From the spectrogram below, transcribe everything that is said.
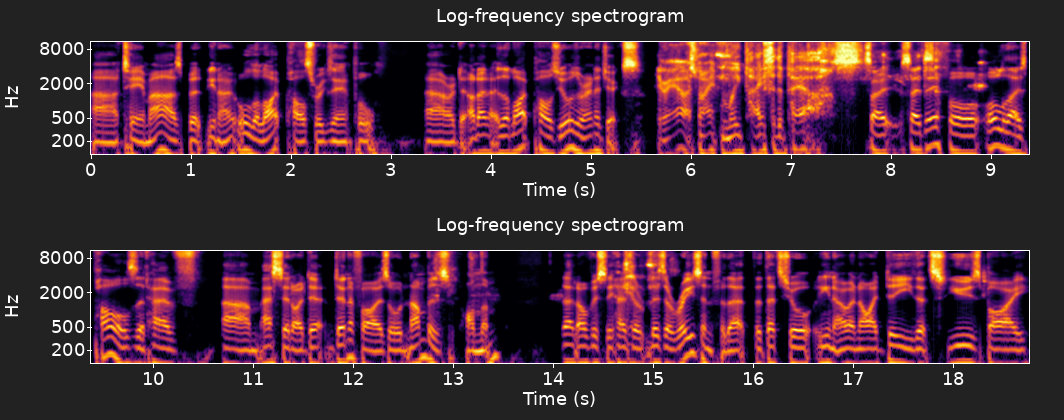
uh, TMR's, but you know all the light poles, for example. Uh, I don't know. The light poles yours or Energex? They're ours, mate, and we pay for the power. So, so therefore, all of those poles that have um, asset identifiers or numbers on them that obviously has a there's a reason for that that that's your you know an id that's used by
